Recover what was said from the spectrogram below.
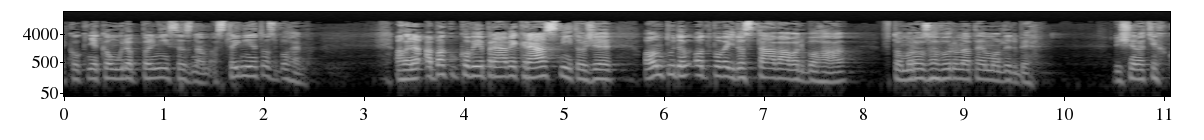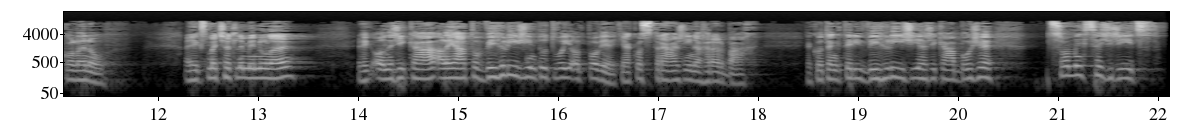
jako k někomu, kdo plní seznam. A stejný je to s Bohem. Ale na Abakukově je právě krásný to, že on tu odpověď dostává od Boha v tom rozhovoru na té modlitbě, když je na těch kolenou. A jak jsme četli minule, jak on říká, ale já to vyhlížím, tu tvoji odpověď, jako strážní na hradbách. Jako ten, který vyhlíží a říká, bože, co mi chceš říct?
